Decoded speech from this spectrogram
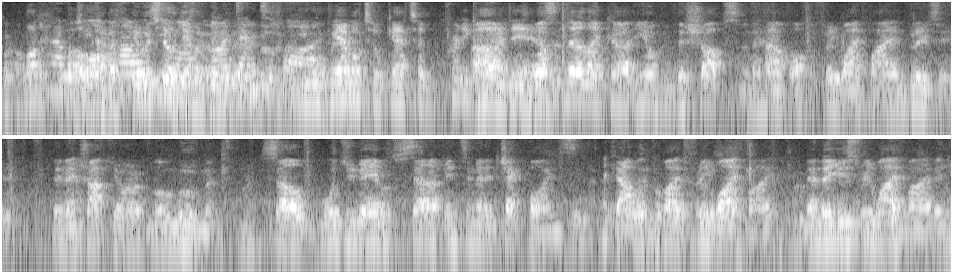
but a lot of How people would a you, lot, but how it would would still give a like good- identify? You will be able to get a pretty good Um, idea. Wasn't there like, uh, you know, the shops when they have offer free Wi-Fi and Bluetooth, they then track your mo- movement. So would you be able to set up intermittent checkpoints that would provide free Wi-Fi? Then they use free Wi-Fi, then you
